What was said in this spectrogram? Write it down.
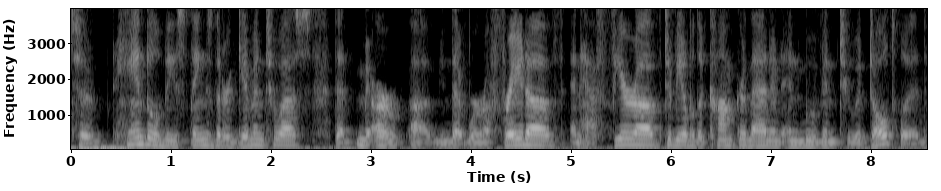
to handle these things that are given to us that are uh, that we're afraid of and have fear of to be able to conquer that and, and move into adulthood.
